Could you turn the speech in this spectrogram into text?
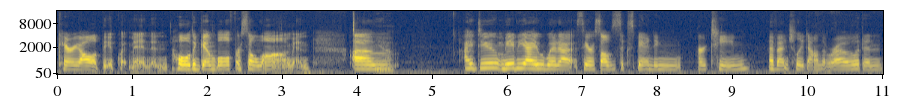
carry all of the equipment and hold a gimbal for so long and um, Yeah. I do maybe i would uh, see ourselves expanding our team eventually down the road and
